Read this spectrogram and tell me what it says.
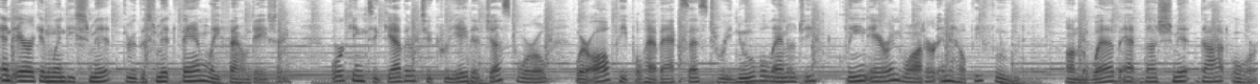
And Eric and Wendy Schmidt through the Schmidt Family Foundation working together to create a just world where all people have access to renewable energy, clean air and water and healthy food on the web at theschmidt.org.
